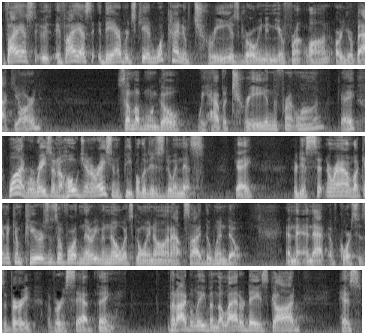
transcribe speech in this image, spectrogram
If I asked, if I asked the average kid, what kind of tree is growing in your front lawn or your backyard? Some of them would go, We have a tree in the front lawn. Okay? Why? We're raising a whole generation of people that are just doing this. Okay? They're just sitting around looking at computers and so forth, and they don't even know what's going on outside the window. And that, and that of course, is a very, a very sad thing. But I believe in the latter days, God has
